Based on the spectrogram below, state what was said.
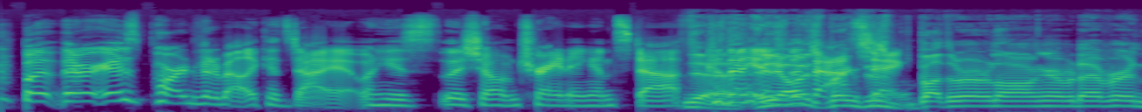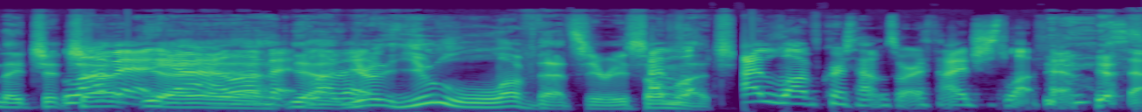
But there is part of it about like his diet when he's they show him training and stuff. yeah. Because then And he, he always brings his brother along or whatever, and they chit chat. Love it. Yeah, I love it, Yeah, love it. You love that series so I lo- much. I love Chris Hemsworth. I just love him. Yes. So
